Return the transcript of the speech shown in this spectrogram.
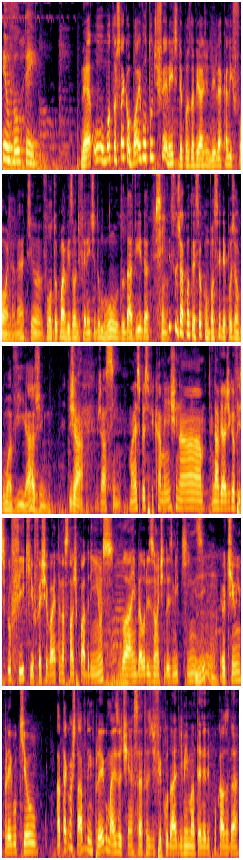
Eu voltei. né? O Motorcycle Boy voltou diferente depois da viagem dele à Califórnia, né? Tinha, voltou com uma visão diferente do mundo, da vida. Sim. Isso já aconteceu com você depois de alguma viagem? Já, já sim. Mais especificamente na, na viagem que eu fiz pro FIC, o Festival Internacional de Quadrinhos, lá em Belo Horizonte, em 2015. Hum. Eu tinha um emprego que eu até gostava do emprego, mas eu tinha certas dificuldades de me manter nele por causa da,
